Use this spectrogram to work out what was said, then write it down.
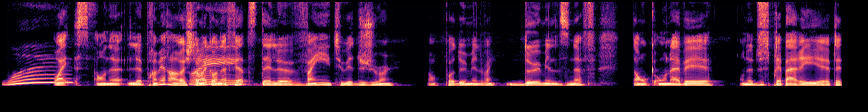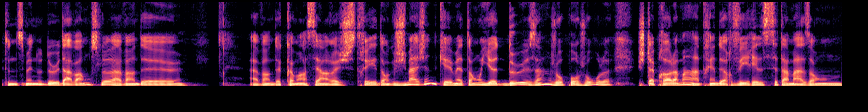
What? ouais, on a, le premier enregistrement Ouais. qu'on a fait, c'était le 28 juin. Donc, pas 2020, 2019. Donc, on avait, on a dû se préparer euh, peut-être une semaine ou deux d'avance, là, avant de, avant de commencer à enregistrer. Donc, j'imagine que, mettons, il y a deux ans, jour pour jour, j'étais probablement en train de revirer le site Amazon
